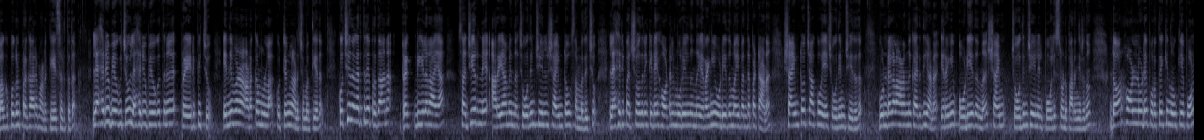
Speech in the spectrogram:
വകുപ്പുകൾ പ്രകാരമാണ് കേസെടുത്തത്. ലഹരി ഉപയോഗിച്ചു ലഹരി ഉപയോഗത്തിന് പ്രേരിപ്പിച്ചു എന്നിവ അടക്കമുള്ള കുറ്റങ്ങളാണ് ചുമത്തിയത്. കൊച്ചി നഗരത്തിലെ പ്രധാന ഡ്രഗ് ഡീലറായ സജീറിനെ അറിയാമെന്ന് ചോദ്യം ചെയ്യലിൽ ഷൈംടോ സമ്മതിച്ചു. ലഹരി പരിശോധനയ്ക്കിടെ ഹോട്ടൽ മുറിയിൽ നിന്ന് ഇറങ്ങി ഓടിയതുമായി ബന്ധപ്പെട്ടാണ് ഷൈംടോ ചാക്കോയെ ചോദ്യം ചെയ്തത്. ഗുണ്ടകളാണെന്ന് കരുതിയാണ് ഇറങ്ങി ഓടിയതെന്ന് ഷൈം ചോദ്യം ചെയ്യലിൽ പോലീസിനോട് പറഞ്ഞിരുന്നു. ഡോർ ഹാളിലൂടെ പുറത്തേക്ക് നോക്കിയപ്പോൾ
